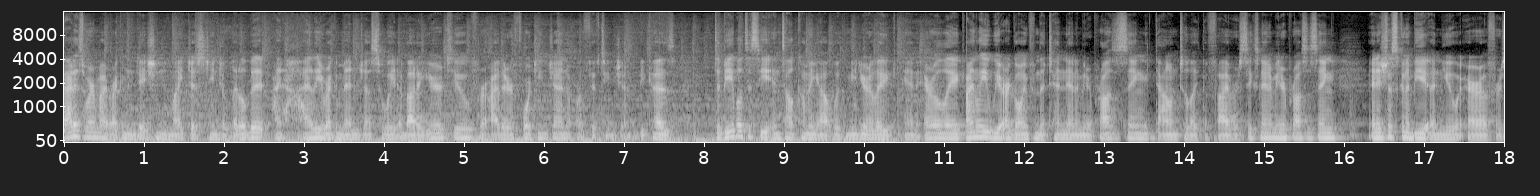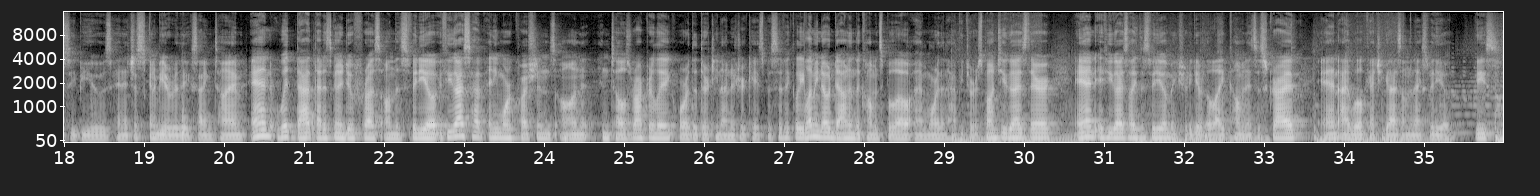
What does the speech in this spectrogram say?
that is where my recommendation might just change a little bit. I'd highly recommend just to wait about a year or two for either 14 gen or 15 gen because to be able to see Intel coming out with Meteor Lake and Arrow Lake, finally we are going from the 10 nanometer processing down to like the 5 or 6 nanometer processing and it's just gonna be a new era for CPUs and it's just gonna be a really exciting time. And with that, that is gonna do for us on this video. If you guys have any more questions on Intel's Raptor Lake or the 13900K specifically, let me know down in the comments below. I'm more than happy to respond to you guys there. And if you guys like this video, make sure to give it a like, comment, and subscribe, and I will catch you guys on the next video. Peace.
